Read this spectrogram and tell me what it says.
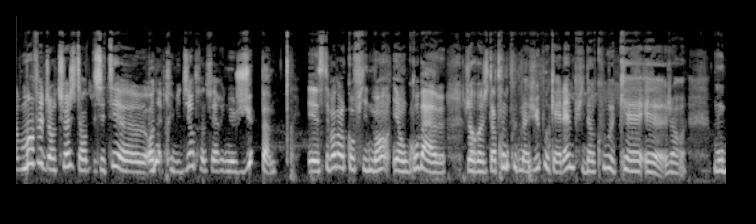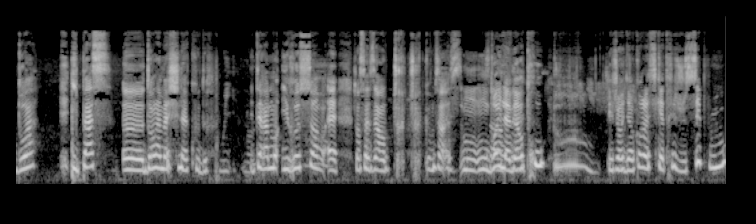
Ah, Moi, en fait, genre, tu vois, j'étais euh, en après-midi en train de faire une jupe. Et c'était pendant le confinement. Et en gros, bah, euh, genre, j'étais en train de coudre ma jupe au KLM. Puis d'un coup, euh, euh, genre, mon doigt, il passe dans la machine à coudre. Oui. Littéralement, il ressort. eh, genre, ça faisait un truc, truc comme ça. Mon, mon Ça doigt, a il avait un trou. Et genre, il y a encore la cicatrice, je sais plus où.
